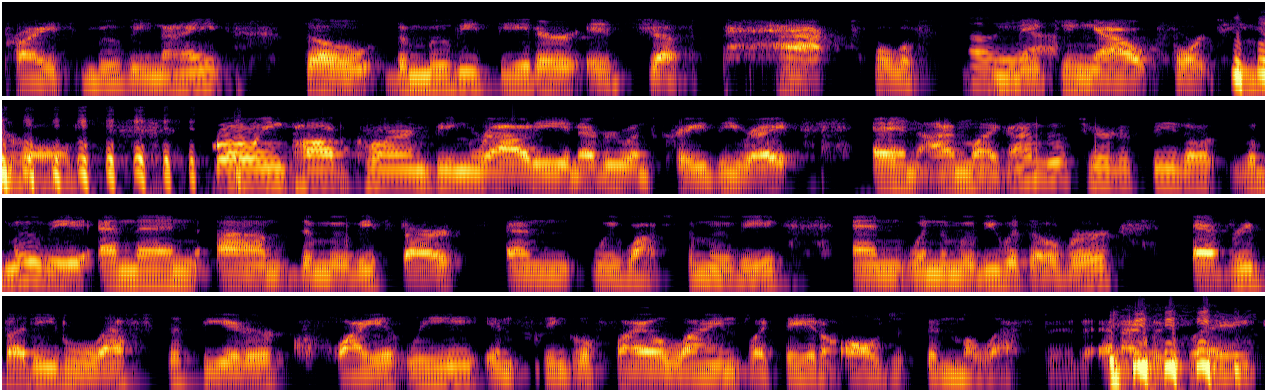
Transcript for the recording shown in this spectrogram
price movie night. So the movie theater is just packed full of Oh, yeah. making out 14 year olds, throwing popcorn, being rowdy, and everyone's crazy, right? And I'm like, I'm just here to see the, the movie. And then um, the movie starts and we watch the movie. And when the movie was over, everybody left the theater quietly in single file lines like they had all just been molested. And I was like,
